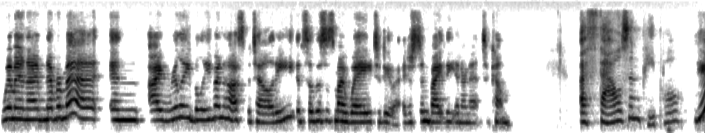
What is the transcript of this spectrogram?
women I've never met. And I really believe in hospitality. And so this is my way to do it. I just invite the internet to come. A thousand people? Yeah.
